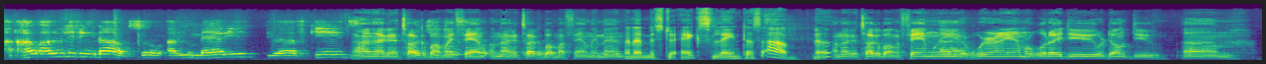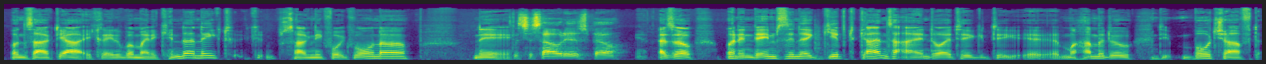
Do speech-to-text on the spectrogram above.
how are you living now? So are you married? Do you have kids? I'm not going to talk about my do fam. for- I'm not going to talk about my family, man. Und dann Mr. X lehnt das ab. Ne? I'm not going to talk about my family or where I am or what I do or don't do. Um, Und sagt, ja, ich rede über meine Kinder nicht, ich sage nicht, wo ich wohne, Nee. That's just how it is, pal. Also, und in dem Sinne gibt ganz eindeutig die, äh, Mohammedu die Botschaft,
